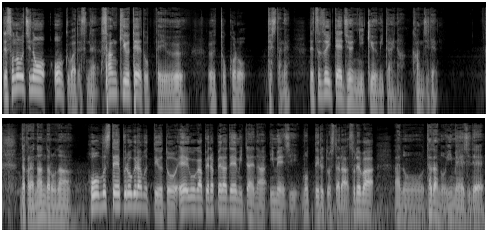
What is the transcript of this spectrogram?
で、そのうちの多くはですね、3級程度っていうところでしたね。で、続いて準2級みたいな感じで。だからなんだろうな、ホームステイプログラムっていうと、英語がペラペラでみたいなイメージ持っているとしたら、それは、あの、ただのイメージで、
